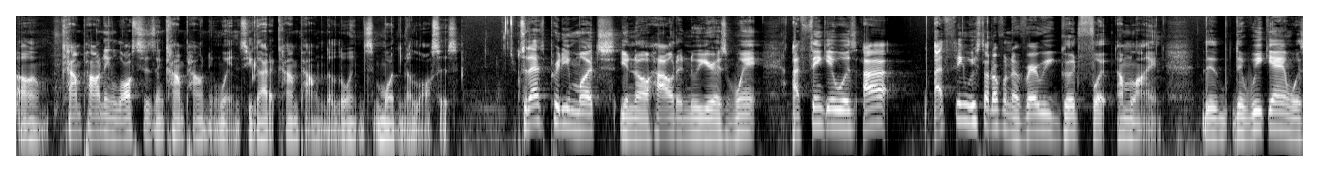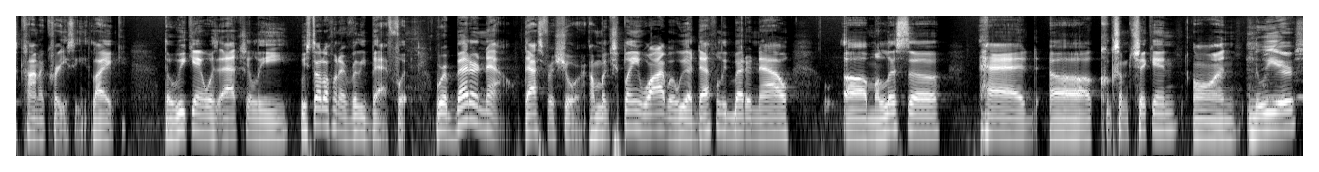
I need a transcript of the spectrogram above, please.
Um, compounding losses and compounding wins. You got to compound the wins more than the losses. So that's pretty much you know how the New Year's went. I think it was I. I think we started off on a very good foot. I'm lying. The the weekend was kind of crazy. Like the weekend was actually we started off on a really bad foot. We're better now, that's for sure. I'm gonna explain why, but we are definitely better now. Uh, Melissa had uh, cooked some chicken on New Year's.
